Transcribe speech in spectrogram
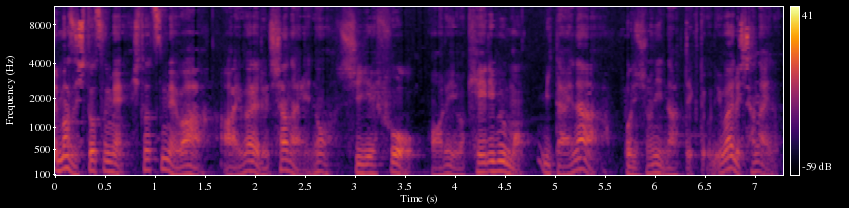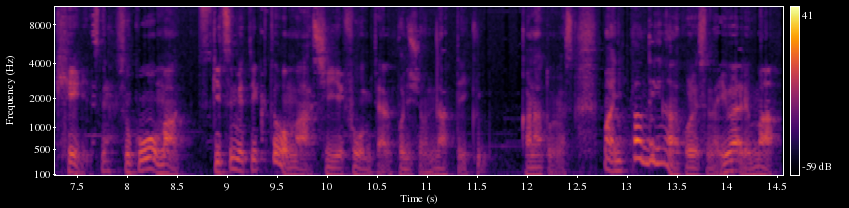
でまず1つ目1つ目はいわゆる社内の CFO あるいは経理部門みたいなポジションになっていくということいわゆる社内の経理ですねそこをまあ突き詰めていくと、まあ、CFO みたいなポジションになっていくかなと思います。まあ、一般的なのはこれですねいわゆるま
